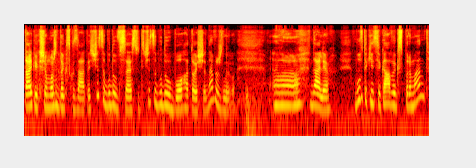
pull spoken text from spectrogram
так, якщо можна так сказати. Чи це буде у Всесвіт, чи це буде у Бога, тощо, неважливо. Далі. Був такий цікавий експеримент,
